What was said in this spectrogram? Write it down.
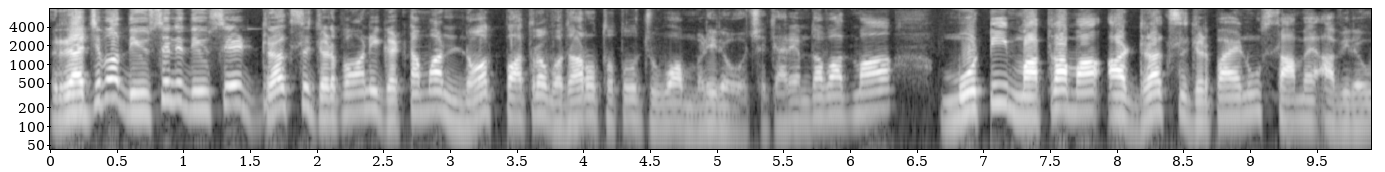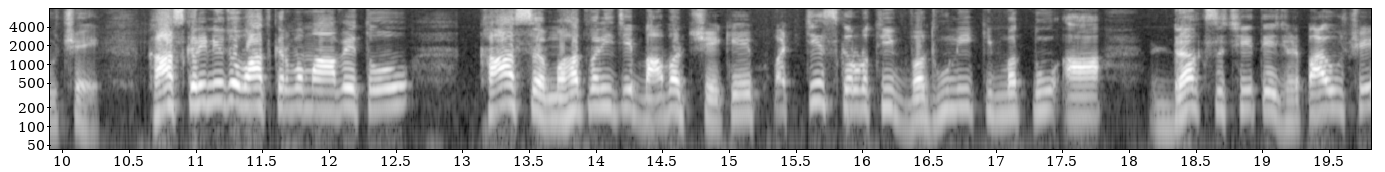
રાજ્યમાં દિવસે ને દિવસે ડ્રગ્સ ઝડપવાની ઘટનામાં નોંધપાત્ર વધારો થતો જોવા મળી રહ્યો છે. ત્યારે અમદાવાદમાં મોટી માત્રામાં આ ડ્રગ્સ ઝડપાયાનું સામે આવી રહ્યું છે. ખાસ કરીને જો વાત કરવામાં આવે તો ખાસ મહત્વની જે બાબત છે કે પચીસ કરોડથી વધુની કિંમતનું આ ડ્રગ્સ છે તે ઝડપાયું છે.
